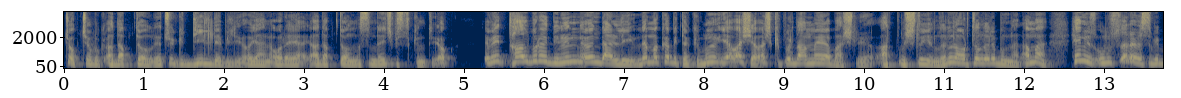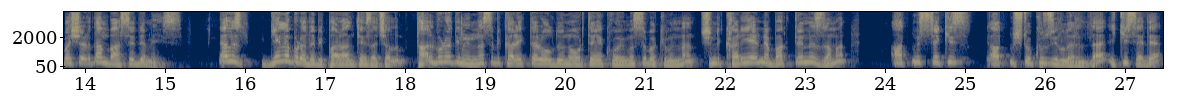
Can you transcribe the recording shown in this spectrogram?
Çok çabuk adapte oluyor çünkü dil de biliyor. Yani oraya adapte olmasında hiçbir sıkıntı yok. Ve Talbrodi'nin önderliğinde Makabi takımı yavaş yavaş kıpırdanmaya başlıyor. 60'lı yılların ortaları bunlar ama henüz uluslararası bir başarıdan bahsedemeyiz. Yalnız gene burada bir parantez açalım. Talbrodi'nin nasıl bir karakter olduğunu ortaya koyması bakımından şimdi kariyerine baktığınız zaman 68-69 yıllarında ikisi de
